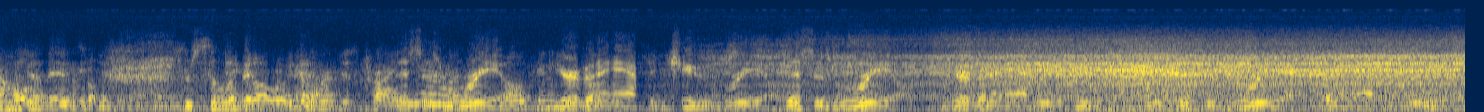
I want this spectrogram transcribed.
Now hold it in. We're celebrating. Take it all the way down. Just try This is real. You're going to have to choose. Real. This is real. You're going to have to choose. This is real. You're going to have to choose.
